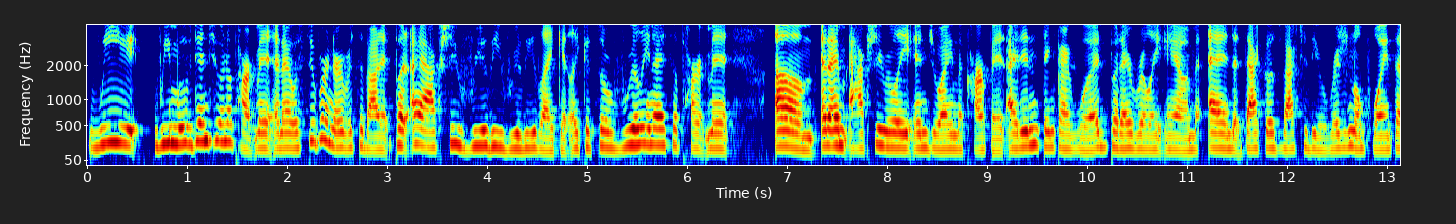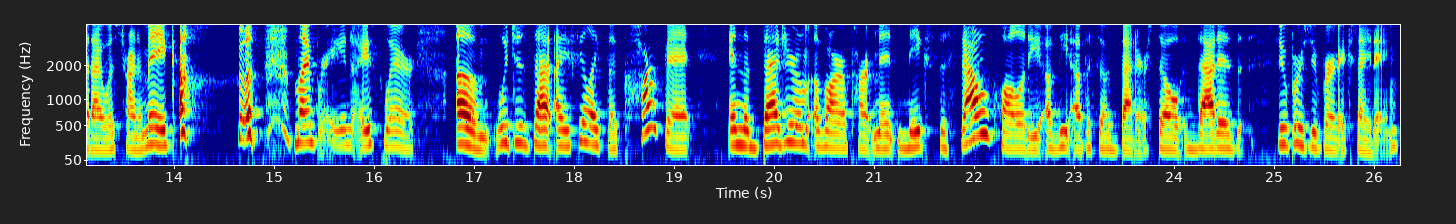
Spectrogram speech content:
we we moved into an apartment and I was super nervous about it, but I actually really really like it. Like it's a really nice apartment. Um, and I'm actually really enjoying the carpet. I didn't think I would, but I really am. And that goes back to the original point that I was trying to make. My brain, I swear. Um, which is that I feel like the carpet in the bedroom of our apartment makes the sound quality of the episode better. So that is super, super exciting.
